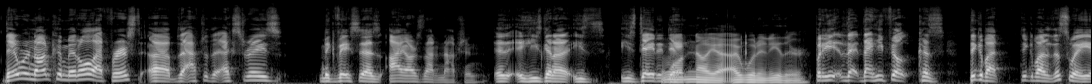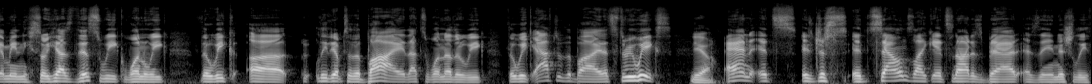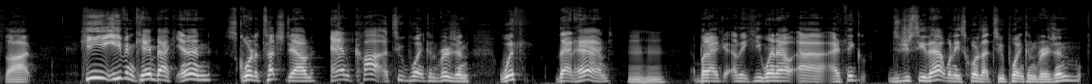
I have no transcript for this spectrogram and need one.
They were non-committal at first. Uh, after the X-rays, McVay says IR is not an option. It- it- he's gonna he's he's day to day. Well, no, yeah, I wouldn't either. But he that, that he felt because think about think about it this way. I mean, so he has this week, one week, the week uh leading up to the bye, that's one other week. The week after the bye, that's three weeks. Yeah. and it's it just it sounds like it's not as bad as they initially thought. He even came back in, scored a touchdown, and caught a two point conversion with that hand. Mm-hmm. But I, I- he went out. Uh, I think. Did you see that when he scored that two point conversion?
